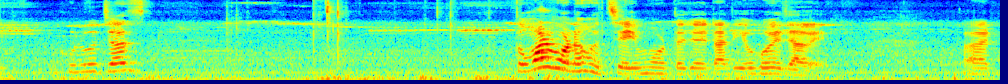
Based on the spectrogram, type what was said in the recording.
এগুলো জাস্ট তোমার মনে হচ্ছে এই মুহূর্তে যে এটা দিয়ে হয়ে যাবে। বাট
